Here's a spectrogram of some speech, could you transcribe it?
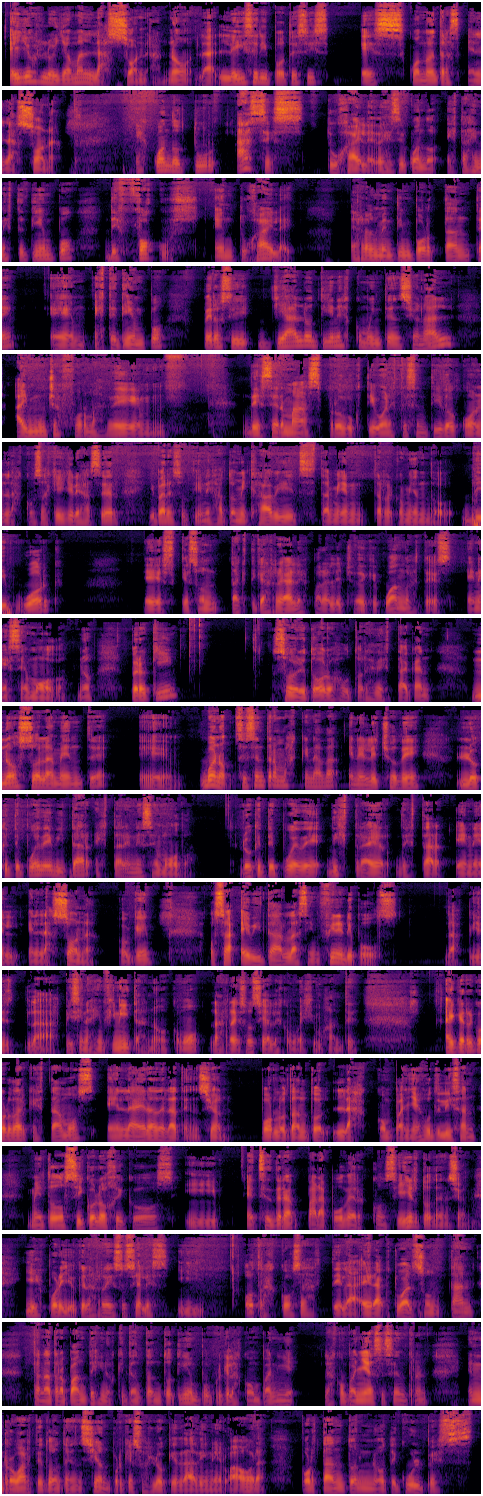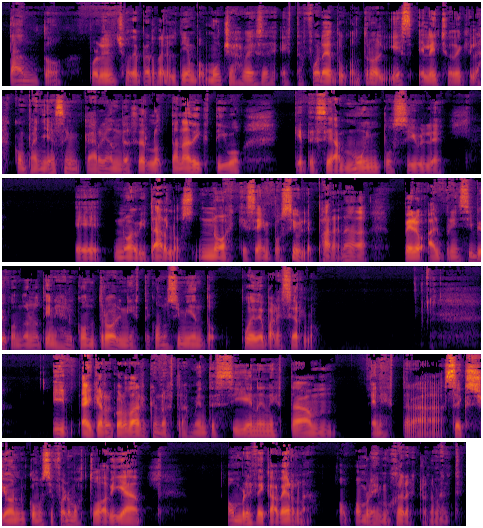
Ellos lo llaman la zona, ¿no? La laser hipótesis es cuando entras en la zona. Es cuando tú haces tu highlight, es decir, cuando estás en este tiempo de focus en tu highlight. Es realmente importante em, este tiempo, pero si ya lo tienes como intencional, hay muchas formas de, em, de ser más productivo en este sentido con las cosas que quieres hacer y para eso tienes Atomic Habits, también te recomiendo Deep Work, es que son tácticas reales para el hecho de que cuando estés en ese modo, ¿no? Pero aquí, sobre todo los autores destacan no solamente, eh, bueno, se centran más que nada en el hecho de lo que te puede evitar estar en ese modo, lo que te puede distraer de estar en, el, en la zona, ¿ok? O sea, evitar las infinity pools, las, piscinas infinitas, ¿no? Como las redes sociales, como dijimos antes. Hay que recordar que estamos en la era de la atención. Por lo tanto, las compañías utilizan métodos psicológicos y etcétera para poder conseguir tu atención. Y es por ello que las redes sociales y otras cosas de la era actual son tan, tan atrapantes y nos quitan tanto tiempo, porque las compañías, las compañías se centran en robarte tu atención, porque eso es lo que da dinero ahora. Por tanto, no te culpes tanto por el hecho de perder el tiempo. Muchas veces está fuera de tu control y es el hecho de que las compañías se encargan de hacerlo tan adictivo que te sea muy imposible eh, no evitarlos. No es que sea imposible, para nada. Pero al principio cuando no tienes el control ni este conocimiento, puede parecerlo. Y hay que recordar que nuestras mentes siguen en esta mm, en esta sección como si fuéramos todavía hombres de caverna, hombres y mujeres claramente,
